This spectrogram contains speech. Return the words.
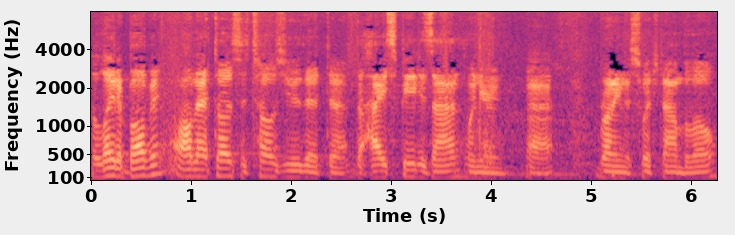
The light above it, all that does is tells you that uh, the high speed is on when you're uh, running the switch down below.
